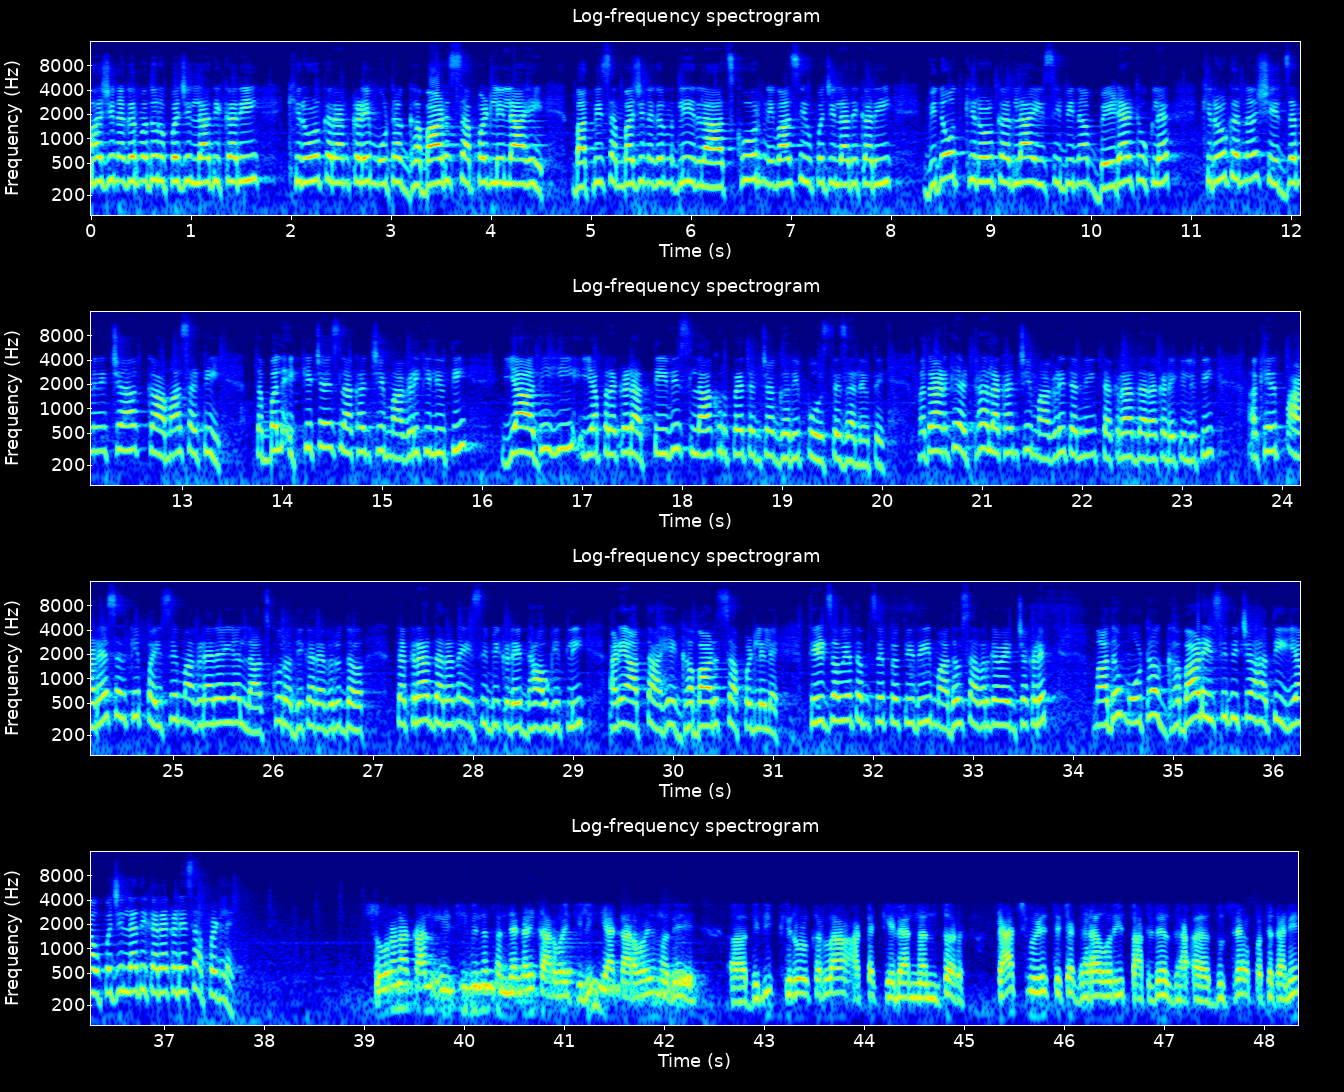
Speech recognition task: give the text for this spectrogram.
संभाजीनगरमधून उपजिल्हाधिकारी खिरोळकरांकडे मोठं घबाड सापडलेलं आहे. बातमी संभाजीनगरमधली लाचखोर निवासी उपजिल्हाधिकारी विनोद खिरोळकरला एसीबीनं बेड्या ठोकल्यात. खिरोळकरनं शेतजमिनीच्या कामासाठी तब्बल एक्केचाळीस लाखांची मागणी केली होती. याआधीही या प्रकरणात तेवीस लाख रुपये त्यांच्या घरी पोहोचते झाले होते. मात्र आणखी अठरा लाखांची मागणी त्यांनी तक्रारदाराकडे केली होती. अखेर पाण्यासारखे पैसे मागणाऱ्या या लाचखोर अधिकाऱ्याविरुद्ध तक्रारदारानं एसीबीकडे धाव घेतली आणि आता हे घबाड सापडलेलं आहे. थेट जाऊयात आमचे प्रतिनिधी माधव सावरगाव यांच्याकडे. माधव मोठं घबाड एसीबीच्या हाती या उपजिल्हाधिकाऱ्याकडे सापडलंय. सुवर्णा काल एसीबीनं संध्याकाळी कारवाई केली. या कारवाईमध्ये दिलीप खिरोळकरला अटक केल्यानंतर त्याच वेळेस त्याच्या घरावरील अ, दुसऱ्या पथकाने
